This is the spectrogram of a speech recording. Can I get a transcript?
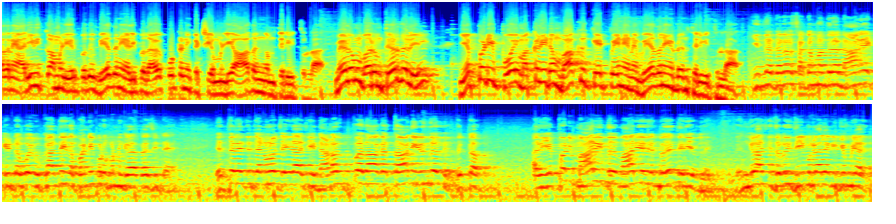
அதனை அறிவிக்காமல் இருப்பது வேதனை அளிப்பதாக கூட்டணி கட்சி எம்எல்ஏ ஆதங்கம் தெரிவித்துள்ளார். மேலும் வரும் தேர்தலில் எப்படி போய் மக்களிடம் வாக்கு கேட்பேன் என வேதனையுடன் தெரிவித்துள்ளார். இந்த தடவை சட்டமன்ற நானே கிட்ட போய் உட்கார்ந்து இதை பண்ணி கொடுக்கணும்னு பேசிட்டேன். எத்தனை திட்டங்களோ செய்தாச்சு. நடப்பதாகத்தான் இருந்தது திட்டம். அது எப்படி மாறிது மாறியது என்பதே தெரியவில்லை. தென்காசி தொகுதி திமுகவிலே நிற்க முடியாது.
